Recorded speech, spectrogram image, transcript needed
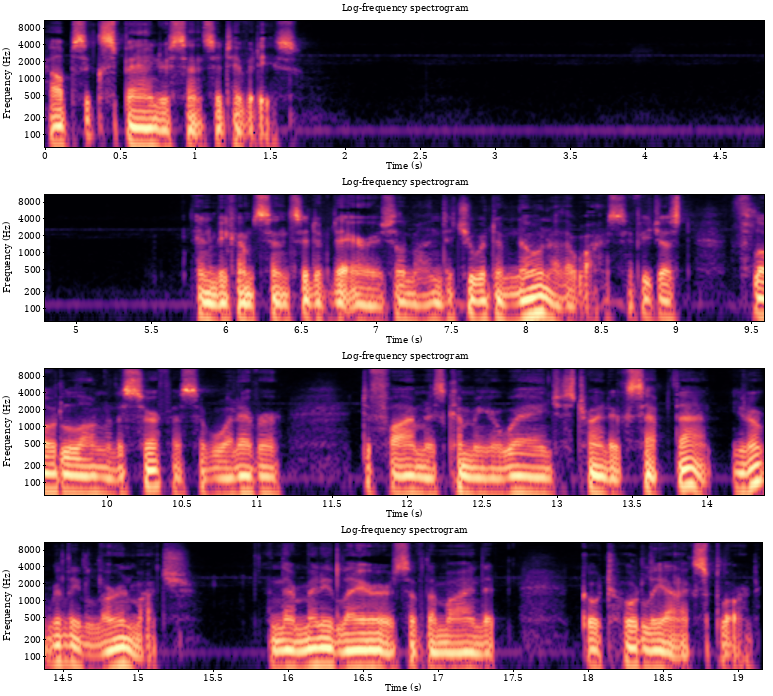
helps expand your sensitivities and become sensitive to areas of the mind that you wouldn't have known otherwise. If you just float along on the surface of whatever defilement is coming your way and just trying to accept that, you don't really learn much. And there are many layers of the mind that go totally unexplored.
